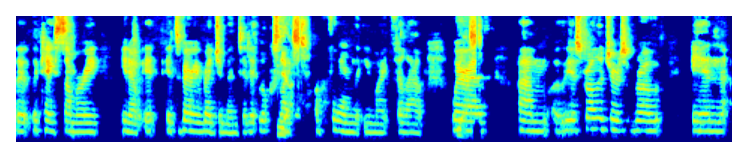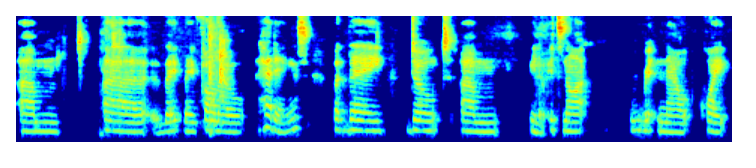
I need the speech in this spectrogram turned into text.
the, the case summary, you know, it, it's very regimented. It looks like yes. a form that you might fill out. Whereas yes. um, the astrologers wrote in um, uh, they they follow headings, but they don't. Um, you know, it's not written out quite.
